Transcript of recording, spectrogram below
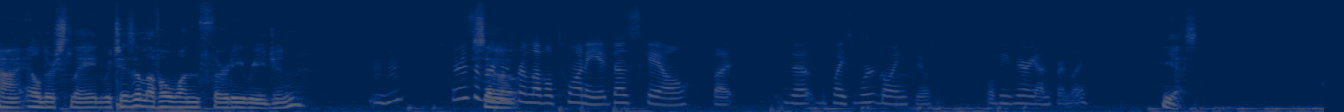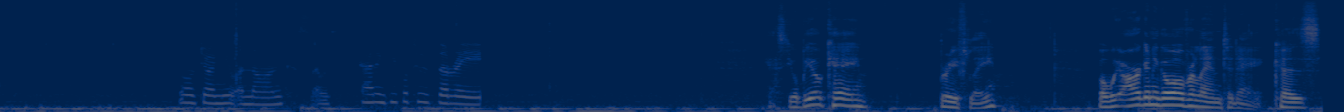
uh, Elderslade, which is a level 130 region. Mm-hmm. There is a So- version for level 20. It does scale, but the the place we're going to will be very unfriendly. Yes. We'll join you anon because I was adding people to the raid. Yes, you'll be okay briefly. But we are going to go overland today because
